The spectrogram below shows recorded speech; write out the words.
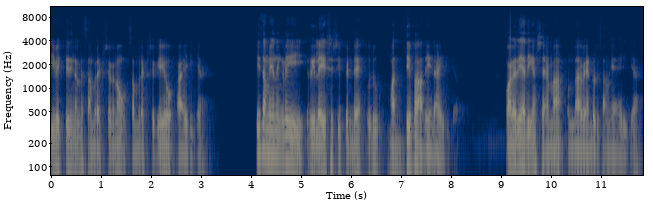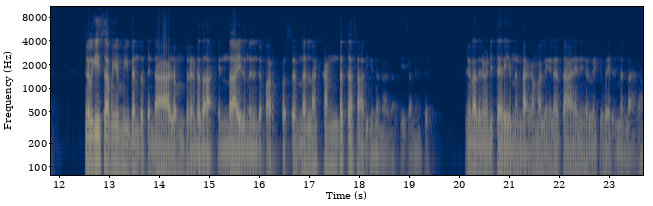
ഈ വ്യക്തി നിങ്ങളുടെ സംരക്ഷകനോ സംരക്ഷകയോ ആയിരിക്കാം. ഈ സമയം നിങ്ങൾ ഈ റിലേഷൻഷിപ്പിന്റെ ഒരു മധ്യപാതയിലായിരിക്കാം. വളരെയധികം ക്ഷമ ഉണ്ടാവേണ്ട ഒരു സമയമായിരിക്കുക നിങ്ങൾക്ക് ഈ സമയം ഈ ബന്ധത്തിന്റെ ആഴം ദൃഢത എന്തായിരുന്നു ഇതിന്റെ പർപ്പസ് എന്നെല്ലാം കണ്ടെത്താൻ സാധിക്കുന്നുണ്ടാകാം ഈ സമയത്ത്. നിങ്ങൾ അതിനു വേണ്ടി തിരയുന്നുണ്ടാകാം. അല്ലെങ്കിൽ അത് താനെ നിങ്ങളിലേക്ക് വരുന്നുണ്ടാകാം.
